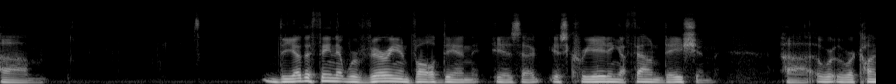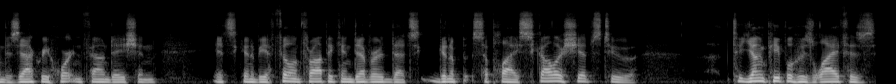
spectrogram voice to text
Um, the other thing that we're very involved in is uh, is creating a foundation. Uh, we're, we're, calling the Zachary Horton Foundation. It's going to be a philanthropic endeavor that's going to supply scholarships to to young people whose life has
